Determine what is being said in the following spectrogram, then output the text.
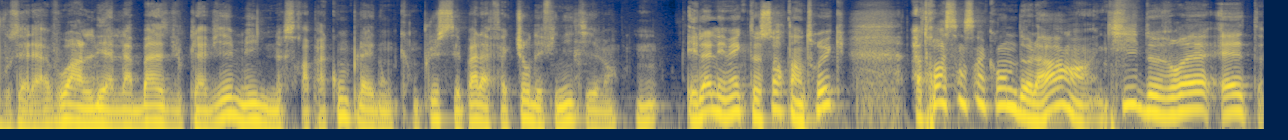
Vous allez avoir la base du clavier, mais il ne sera pas complet. Donc en plus, c'est pas la facture définitive. Mm. Et là, les mecs te sortent un truc à 350 dollars qui devrait être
